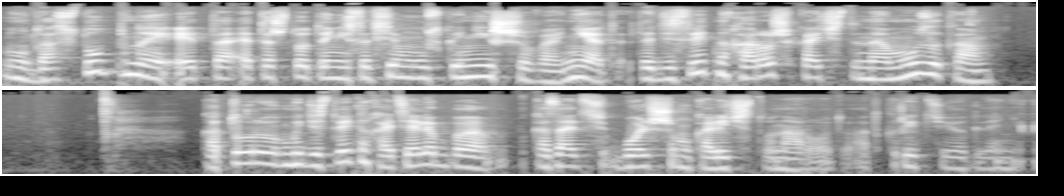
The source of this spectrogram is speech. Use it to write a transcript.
ну, доступный, это, это что-то не совсем узконишевое. Нет, это действительно хорошая, качественная музыка, которую мы действительно хотели бы показать большему количеству народу, открыть ее для них.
